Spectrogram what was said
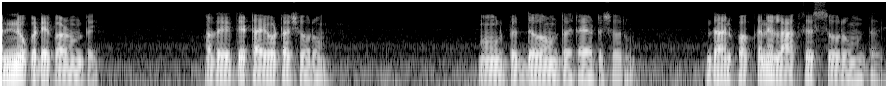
అన్నీ ఒకటే కాడ ఉంటాయి. అదైతే టయోటా షోరూమ్. మామూలు పెద్దగా ఉంటుంది టయోటా షోరూమ్ దాని పక్కనే లాక్సెస్ షోరూమ్ ఉంటుంది.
